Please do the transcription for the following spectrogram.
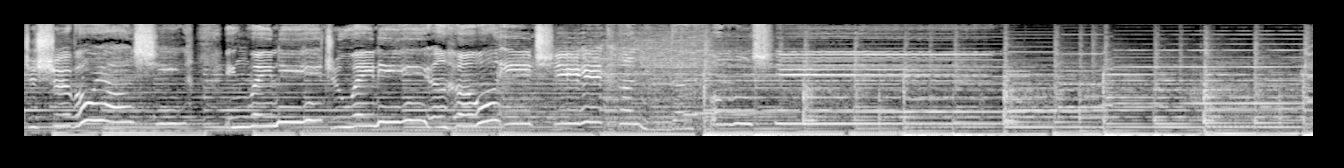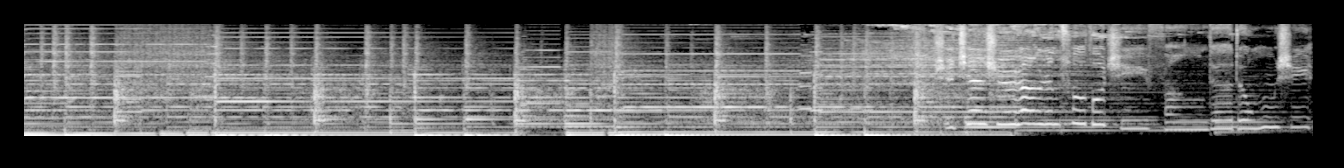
只是不愿醒因为你只为你愿和我一起看云淡风轻时间是让人猝不及防的东西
